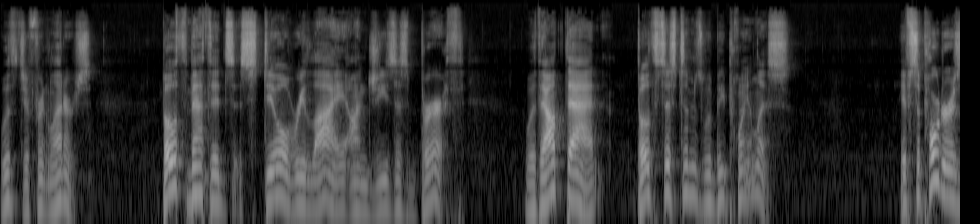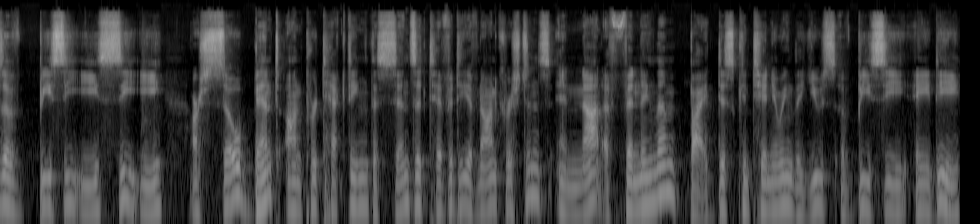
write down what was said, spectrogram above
with different letters. Both methods still rely on Jesus' birth. Without that, both systems would be pointless. If supporters of BCE CE are so bent on protecting the sensitivity of non Christians and not offending them by discontinuing the use of BC AD,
